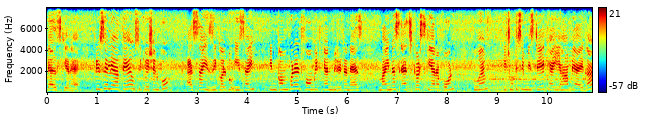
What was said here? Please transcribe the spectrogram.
डेल स्केयर है। फिर से ले आते हैं उस इक्वेशन को। S I is equal to E psi in component form it can be written as minus h cut square upon two m ये छोटी सी मिस्टेक है, यहाँ पे आएगा।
